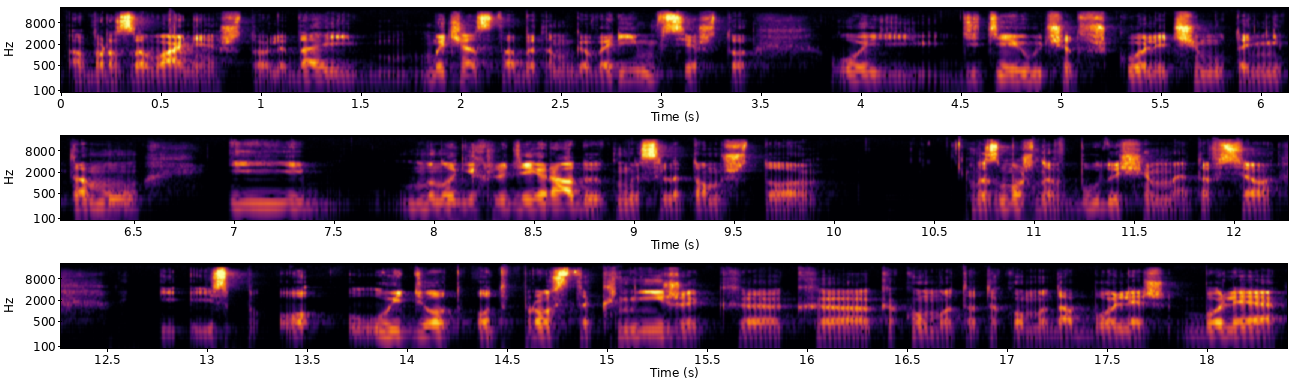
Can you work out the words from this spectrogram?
образование, что ли, да, и мы часто об этом говорим все, что, ой, детей учат в школе чему-то не тому, и многих людей радует мысль о том, что Возможно, в будущем это все исп... уйдет от просто книжек к какому-то такому, да, более, более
